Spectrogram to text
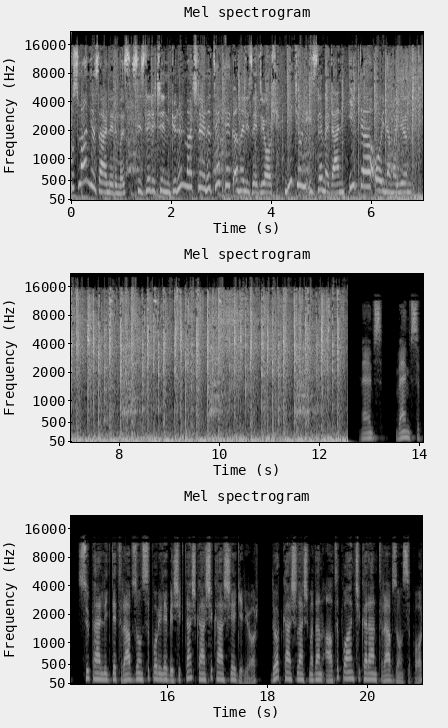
Uzman yazarlarımız sizler için günün maçlarını tek tek analiz ediyor. Videoyu izlemeden iddia oynamayın. Rams, Rams, Süper Lig'de Trabzonspor ile Beşiktaş karşı karşıya geliyor. 4 karşılaşmadan 6 puan çıkaran Trabzonspor,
